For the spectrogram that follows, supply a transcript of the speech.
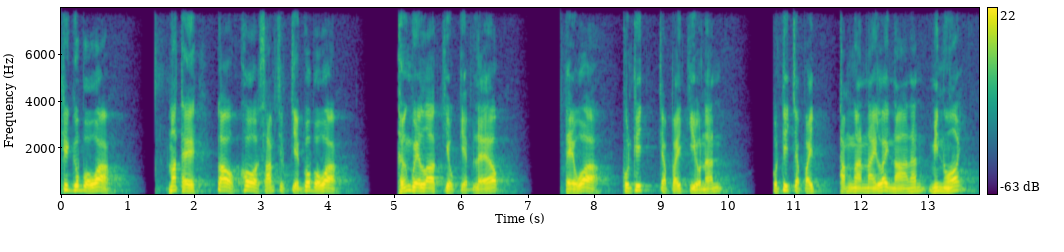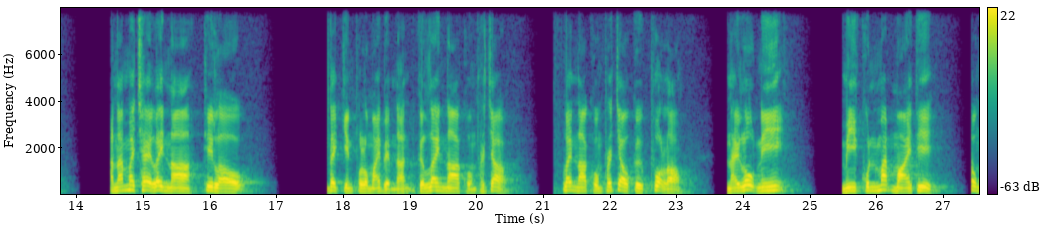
คริสต์ก็บอกว่ามาเท9ข้อ37ก็บอกว่า ถึงเวลาเกี่ยวเก็บแล้ว แต่ว่าคนที่จะไปเกี่ยวนั้น คนที่จะไปทำงานในไร่นานั้นมีน้อย อันนั้นไม่ใช่ไร่นาที่เราได้กินผลไม้แบบนั้น คือไร่นาของพระเจ้า ไร่นาของพระเจ้าคือพวกเรา ในโลกนี้มีคนมากมายที่ต้อง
